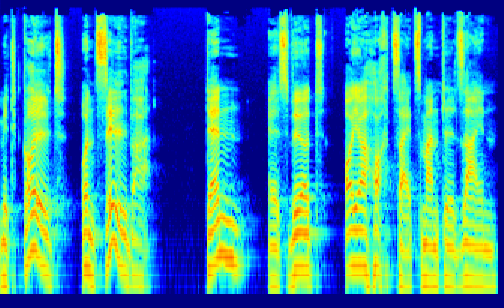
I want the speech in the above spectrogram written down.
mit Gold und Silber, denn es wird euer Hochzeitsmantel sein.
